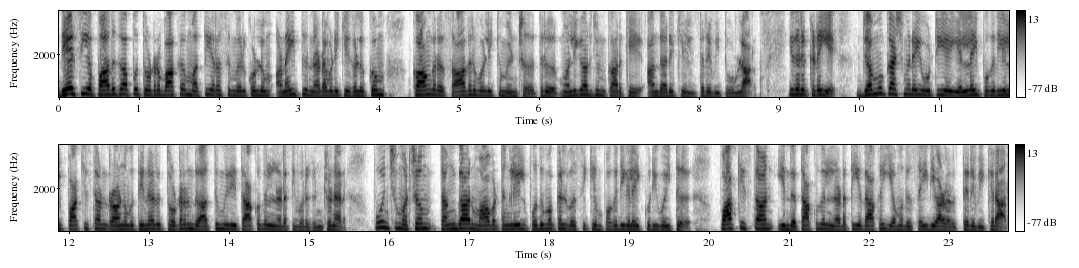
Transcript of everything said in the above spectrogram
தேசிய பாதுகாப்பு தொடர்பாக மத்திய அரசு மேற்கொள்ளும் அனைத்து நடவடிக்கைகளுக்கும் காங்கிரஸ் ஆதரவு அளிக்கும் என்று திரு மல்லிகார்ஜுன் கார்கே அந்த அறிக்கையில் தெரிவித்துள்ளார். இதற்கிடையே ஜம்மு காஷ்மீரை ஒட்டிய எல்லைப் பகுதியில் பாகிஸ்தான் ராணுவத்தினர் தொடர்ந்து அத்துமீறி தாக்குதல் நடத்தி வருகின்றனர். பூஞ்ச் மற்றும் தங்தார் மாவட்டங்களில் பொதுமக்கள் வசிக்கும் பகுதிகளை குறிவைத்து பாகிஸ்தான் இந்த தாக்குதல் நடத்தியதாக எமது செய்தியாளர் தெரிவிக்கிறார்.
